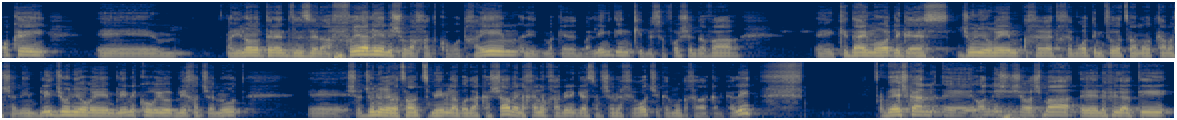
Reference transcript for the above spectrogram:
אוקיי, אה, אני לא נותנת לזה להפריע לי, אני שולחת קורות חיים, אני מתמקדת בלינקדאין, כי בסופו של דבר אה, כדאי מאוד לגייס ג'וניורים, אחרת חברות ימצאו את עצמם עוד כמה שנים בלי ג'וניורים, בלי מקוריות, בלי חדשנות, שהג'וניורים עצמם צמאים לעבודה קשה, ולכן הם חייבים לגייס אנשי מכירות שיקדמו את החברה הכלכלית. ויש כאן עוד מישהי שרשמה, לפי דעתי, אה,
